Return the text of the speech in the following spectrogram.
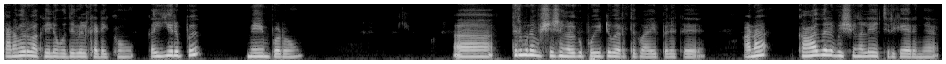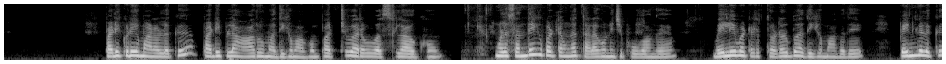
கணவர் வகையில் உதவிகள் கிடைக்கும். கையிருப்பு மேம்படும். திருமண விசேஷங்களுக்கு போயிட்டு வரதுக்கு வாய்ப்பு இருக்குது ஆனால் காதல் விஷயங்களே எச்சரிக்கையாக இருங்க. படிக்கூடிய மாணவர்களுக்கு படிப்பில் ஆர்வம் அதிகமாகும். பற்று வரவு வசூலாகும். உங்களை சந்தேகப்பட்டவங்க தலை குனிஞ்சு போவாங்க. வெளிவட்ட தொடர்பு அதிகமாகுது. பெண்களுக்கு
